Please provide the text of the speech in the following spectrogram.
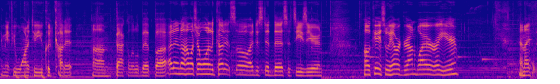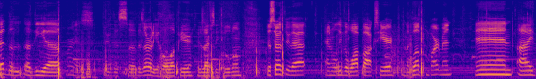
I mean, if you wanted to, you could cut it um, back a little bit, but I didn't know how much I wanted to cut it, so I just did this. It's easier. Okay, so we have our ground wire right here. And I fed the, uh, the uh, harness through this, uh, there's already a hole up here. There's actually two of them. Just throw through that, and we'll leave the WOT box here in the glove compartment. And I'm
